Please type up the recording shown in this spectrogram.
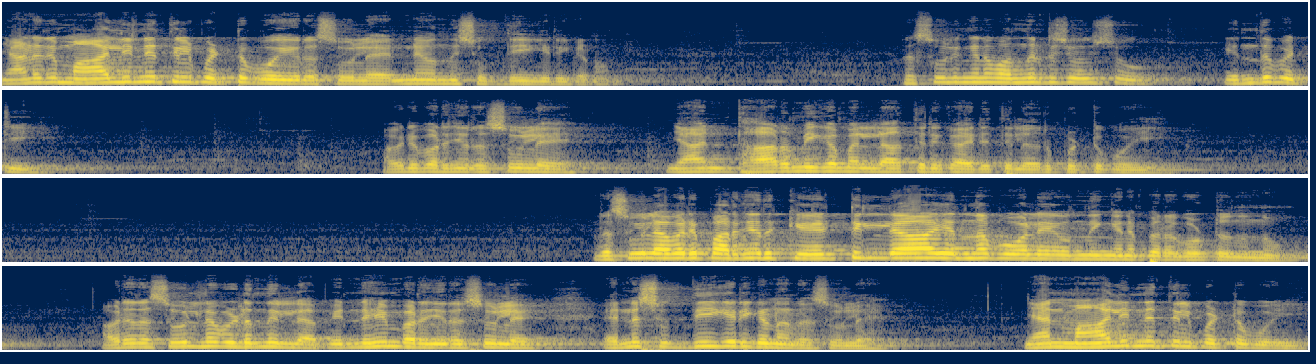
ഞാനൊരു മാലിന്യത്തിൽ പെട്ടുപോയി റസൂലെ എന്നെ ഒന്ന് ശുദ്ധീകരിക്കണം. റസൂൽ ഇങ്ങനെ വന്നിട്ട് ചോദിച്ചു എന്ത് പറ്റി? അവർ പറഞ്ഞു റസൂലെ ഞാൻ ധാർമ്മികമല്ലാത്തൊരു കാര്യത്തിൽ ഏർപ്പെട്ടു പോയി. റസൂൽ അവർ പറഞ്ഞത് കേട്ടില്ല എന്ന പോലെ ഒന്നിങ്ങനെ പിറകോട്ട് നിന്നു. അവർ റസൂലിനെ വിടുന്നില്ല. പിന്നെയും പറഞ്ഞു റസൂലെ എന്നെ ശുദ്ധീകരിക്കണം റസൂലെ. ഞാൻ മാലിന്യത്തിൽ പെട്ടുപോയി.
